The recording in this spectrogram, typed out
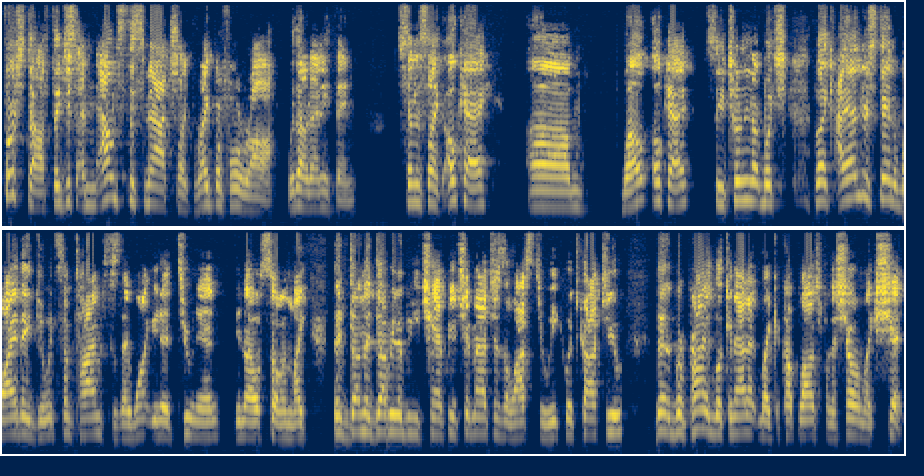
first off, they just announced this match like right before Raw without anything. So then it's like, okay, um, well, okay. So you tune in, which like I understand why they do it sometimes because they want you to tune in, you know. So and like they've done the WWE Championship matches the last two weeks, which got you. They- We're probably looking at it like a couple hours for the show and like shit.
